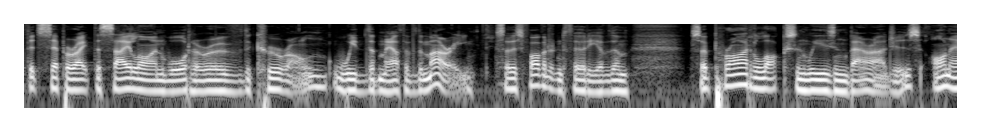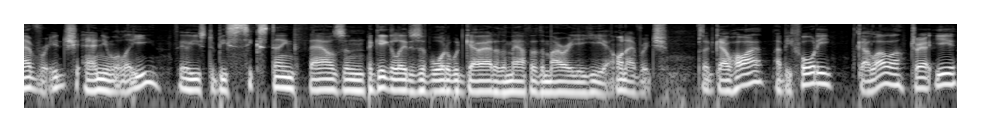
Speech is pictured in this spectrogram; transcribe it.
that separate the saline water of the Coorong with the mouth of the Murray. So there's 530 of them. So prior to locks and weirs and barrages, on average, annually, there used to be 16,000 gigalitres of water would go out of the mouth of the Murray a year, on average. So it'd go higher, maybe 40, go lower, drought year,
